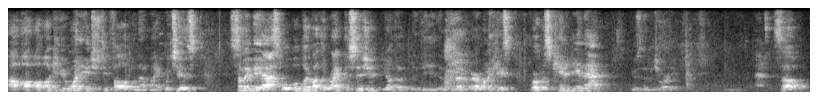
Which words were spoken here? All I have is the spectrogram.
I'll, I'll give you one interesting follow-up on that, Mike, which is, somebody may ask, well, what about the Raich decision, you know, the, the, the marijuana case, where was Kennedy in that? He was in the majority. So,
